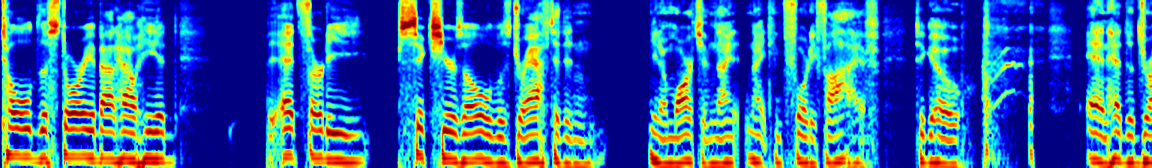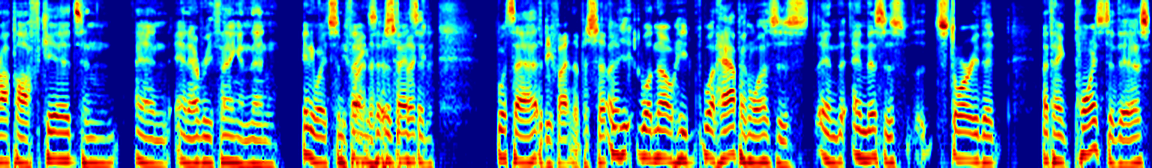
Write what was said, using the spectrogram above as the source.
told the story about how he had at 36 years old was drafted in you know March of ni- 1945 to go and had to drop off kids and and and everything, and then anyway, some You fight in things that that- What's that? Did he fight in the Pacific? well, no. He what happened was is and and this is a story that I think points to this.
